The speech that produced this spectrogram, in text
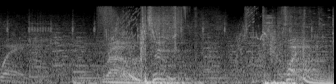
Way. Round two. Fight.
